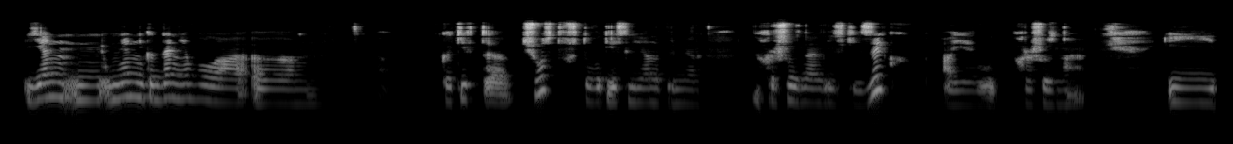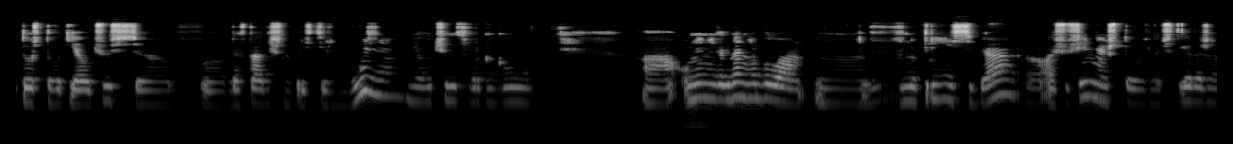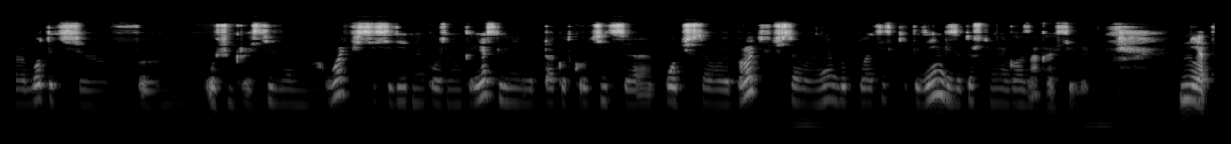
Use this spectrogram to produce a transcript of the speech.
Я, у меня никогда не было э, каких-то чувств, что вот если я, например, хорошо знаю английский язык, а я его хорошо знаю, и то, что вот я учусь э, достаточно престижном вузе, я училась в РГГУ, а, у меня никогда не было внутри себя э, ощущения, что, значит, я должна работать э, в очень красивом офисе, сидеть на кожаном кресле и вот так вот крутиться по часовой и против часовой, мне будут платить какие-то деньги за то, что у меня глаза красивые. Нет.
